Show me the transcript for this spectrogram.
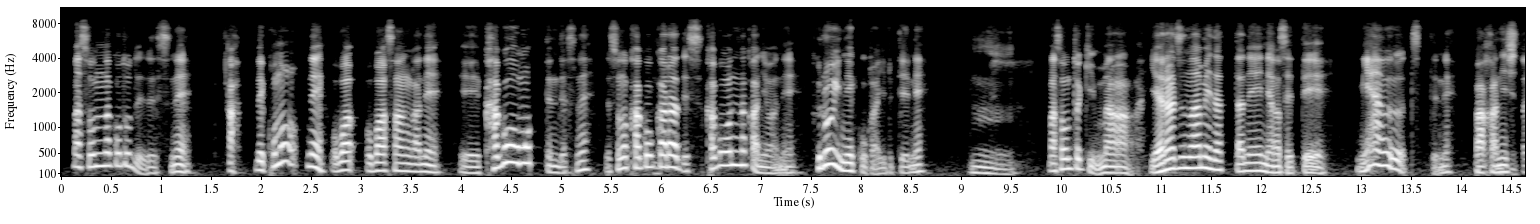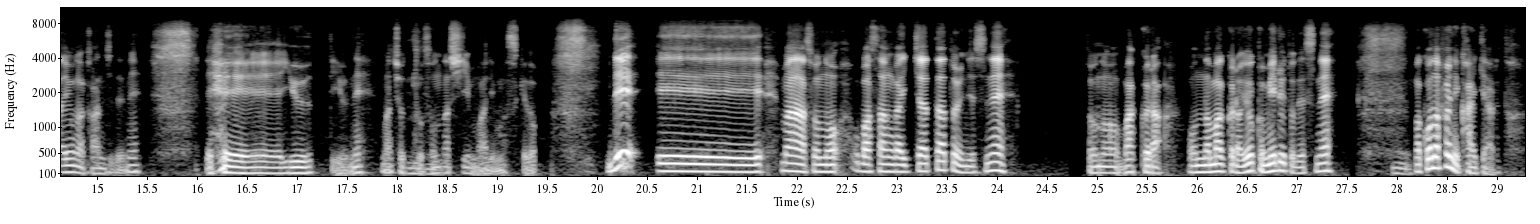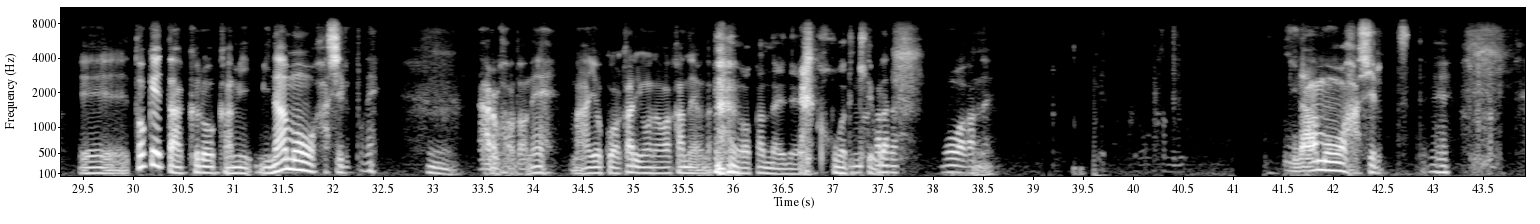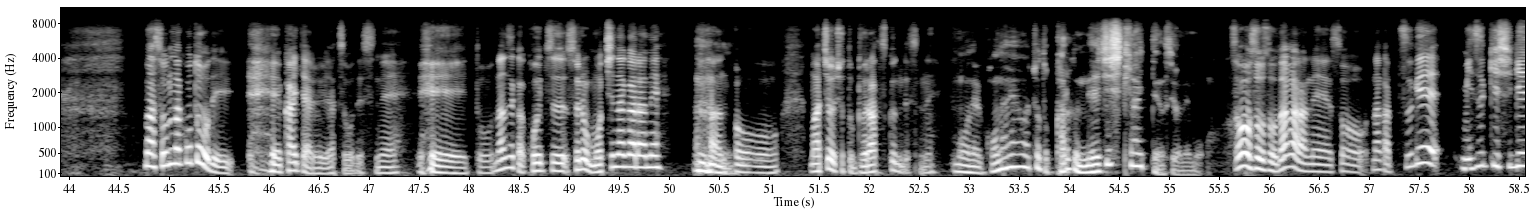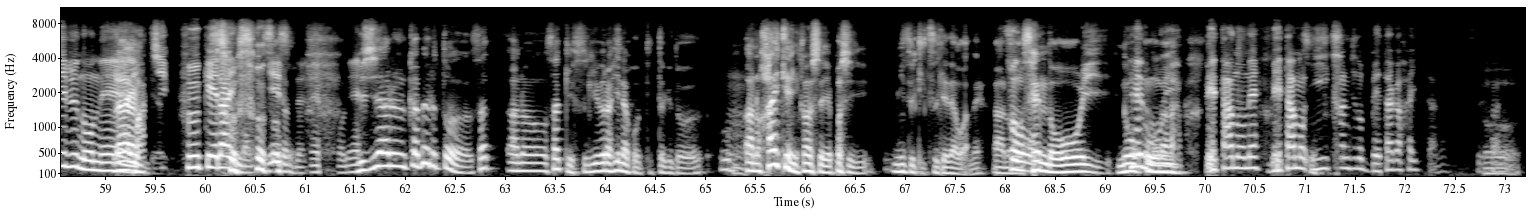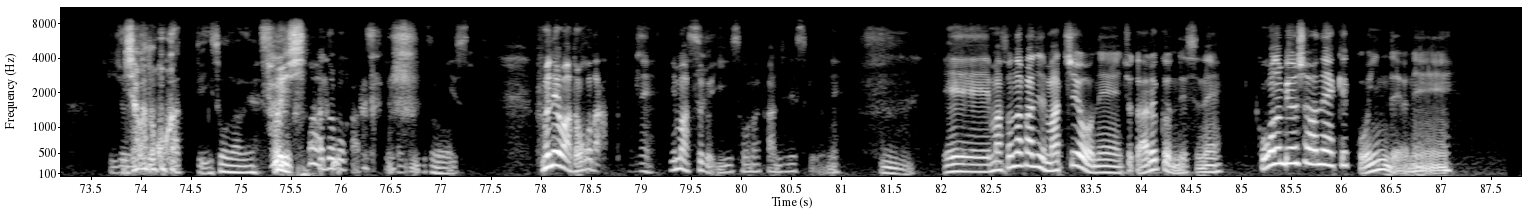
まあそんなことでですね、あで、このね、おばおばさんがね、えー、カゴを持ってんですね。でそのカゴからです。カゴの中にはね、黒い猫がいるってね。うん。まあその時、まあ、やらずの雨だったねに合わせて、ミャウっつってね、バカにしたような感じでね、えー、言うっていうね、まあちょっとそんなシーンもありますけど。で、えー、まあそのおばさんが行っちゃった後にですね、その枕、女枕をよく見るとですね、うんまあ、こんな風に書いてあると。えー、溶けた黒髪、水面を走るとね。うん。なるほどね。まあよくわかるようなわかんないような。わかんないね。ここまで来てももうわかんない。水面を走るっつってね。まあそんなことで、えー書いてあるやつをですね、えっ、と、なぜかこいつ、それを持ちながらね、あうんの、街をちょっとぶらつくんですね。もうね、この辺はちょっと軽くネジ式入ってるんですよね、もう。そうそうそう、だからね、そう、なんか、柘植水木しげるのね街、風景ラインがそうそうそう見えるんだよね、ここねビ。ジュアル浮かべると、さあのさっき杉浦日奈子って言ったけど、うんあの背景に関してはやっぱし水木つげだわね。あそうの線の多い、濃厚な。ベタのね、ベタのいい感じのベタが入ったね。そういう感じ非常に医者はどこかって言いそうだね。そう、石はどこかってねそういいです船はどこだとね、今すぐ言いそうな感じですけどね。うん。えー、まあそんな感じで街をね、ちょっと歩くんですね。ここの描写はね、結構いいんだよね。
